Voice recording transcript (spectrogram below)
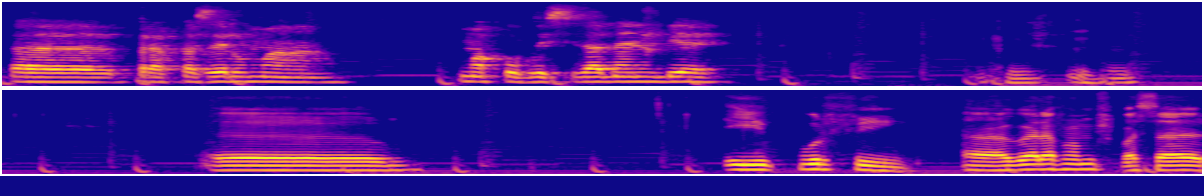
uh, para fazer uma, uma publicidade da NBA. Uhum. Uh, e por fim, agora vamos passar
